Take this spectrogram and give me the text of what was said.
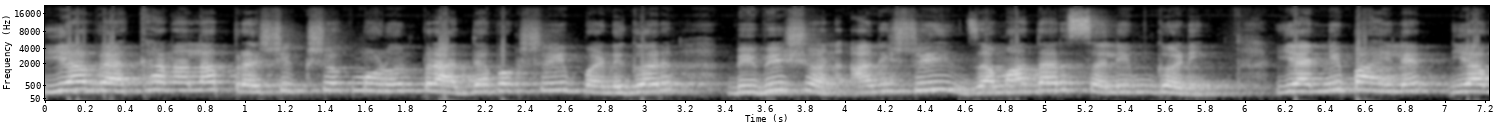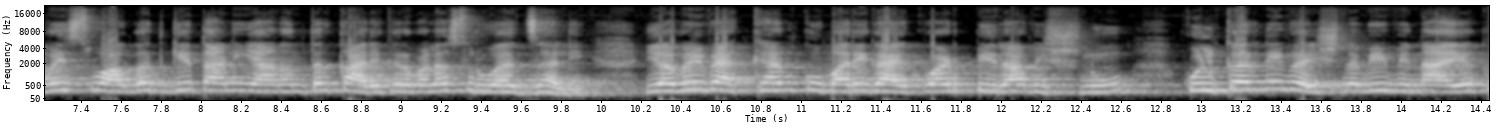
या व्याख्यानाला प्रशिक्षक म्हणून प्राध्यापक श्री बंडगर बिभीषण आणि आणि श्री जमादार सलीम गणी यांनी पाहिले. यावेळी स्वागत गीत आणि यानंतर कार्यक्रमाला सुरुवात झाली. यावेळी व्याख्यान कुमारी गायकवाड पिरा विष्णू कुलकर्णी वैष्णवी विनायक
